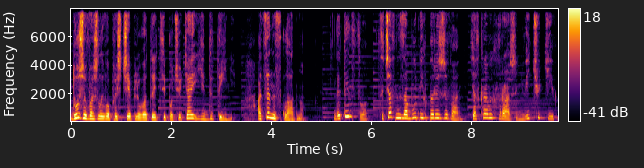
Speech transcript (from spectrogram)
Дуже важливо прищеплювати ці почуття й дитині, а це не складно. Дитинство це час незабутніх переживань, яскравих вражень, відчуттів,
